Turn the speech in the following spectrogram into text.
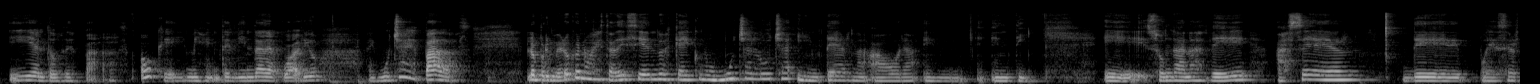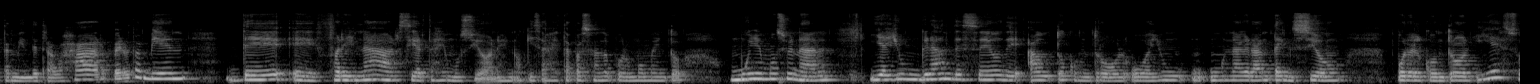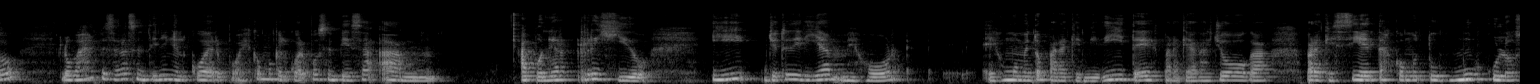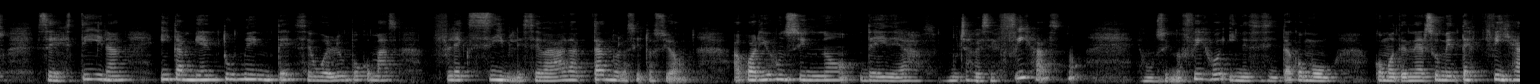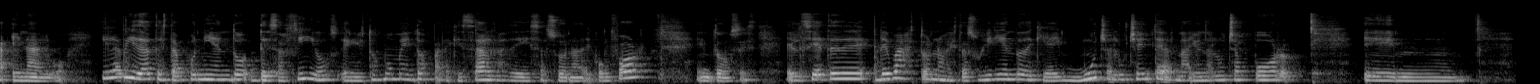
y el dos de espadas. Ok, mi gente linda de acuario, hay muchas espadas. Lo primero que nos está diciendo es que hay como mucha lucha interna ahora en, ti. Eh, son ganas de hacer, de, puede ser también de trabajar, pero también de eh, frenar ciertas emociones, ¿no? Quizás está pasando por un momento muy emocional y hay un gran deseo de autocontrol o hay una gran tensión por el control y eso lo vas a empezar a sentir en el cuerpo. Es como que el cuerpo se empieza a, a poner rígido y yo te diría mejor es un momento para que medites, para que hagas yoga, para que sientas como tus músculos se estiran y también tu mente se vuelve un poco más flexible, se va adaptando a la situación. Acuario es un signo de ideas muchas veces fijas, ¿no? Es un signo fijo y necesita como, como tener su mente fija en algo. Y la vida te está poniendo desafíos en estos momentos para que salgas de esa zona de confort. Entonces, el 7 de, de bastos nos está sugiriendo de que hay mucha lucha interna, hay una lucha por em,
